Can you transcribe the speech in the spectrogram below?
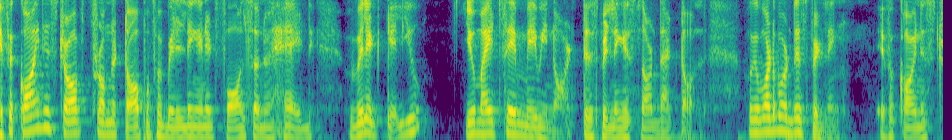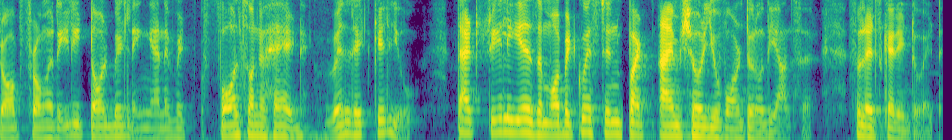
If a coin is dropped from the top of a building and it falls on your head, will it kill you? You might say maybe not. This building is not that tall. Okay, what about this building? If a coin is dropped from a really tall building and if it falls on your head, will it kill you? That really is a morbid question, but I'm sure you want to know the answer. So let's get into it.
